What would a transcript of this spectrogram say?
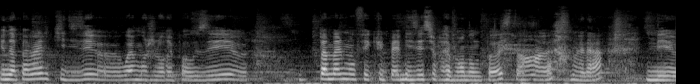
il y en a pas mal qui disaient euh, ouais moi je l'aurais pas osé. pas mal m'ont fait culpabiliser sur l'abandon de poste, hein, voilà. Mais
